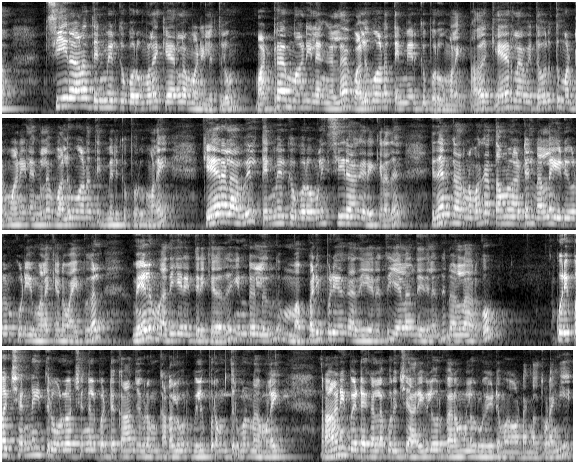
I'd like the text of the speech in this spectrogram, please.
சீரான தென்மேற்கு பருவமழை கேரள மாநிலத்திலும் மற்ற மாநிலங்களில் வலுவான தென்மேற்கு பருவமழை. அதாவது கேரளாவை தவிர்த்து மற்ற மாநிலங்களில் வலுவான தென்மேற்கு பருவமழை. கேரளாவில் தென்மேற்கு பருவமழை சீராக இருக்கிறது. இதன் காரணமாக தமிழ்நாட்டில் நல்ல இடியுடன் கூடிய மழைக்கான வாய்ப்புகள் மேலும் அதிகரித்திருக்கிறது. இன்றிலிருந்து ம படிப்படியாக அதிகரித்து ஏழாம் தேதியிலிருந்து நல்லாயிருக்கும். குறிப்பாக சென்னை திருவள்ளூர் செங்கல்பட்டு காஞ்சிபுரம் கடலூர் விழுப்புரம் திருவண்ணாமலை ராணிப்பேட்டை கள்ளக்குறிச்சி அரியலூர் பெரம்பலூர் உள்ளிட்ட மாவட்டங்கள் தொடங்கி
